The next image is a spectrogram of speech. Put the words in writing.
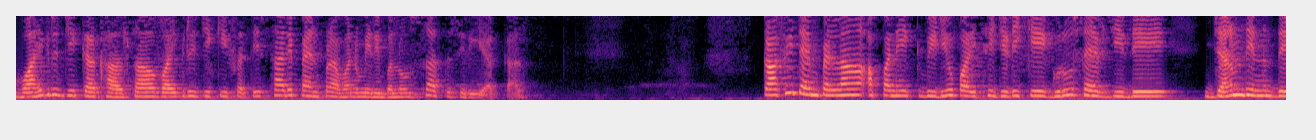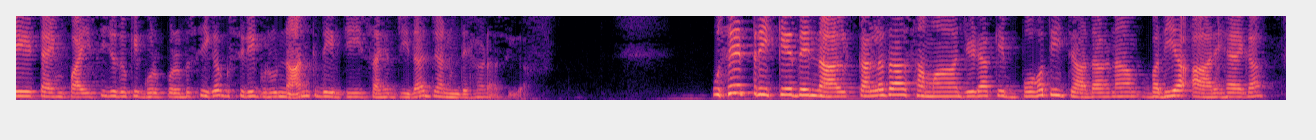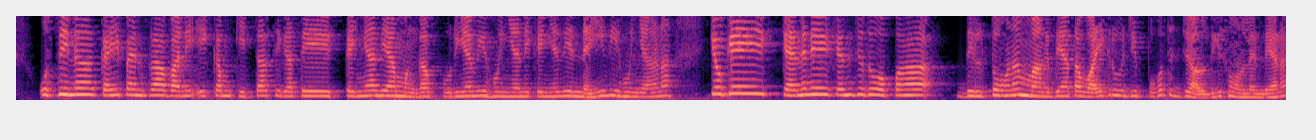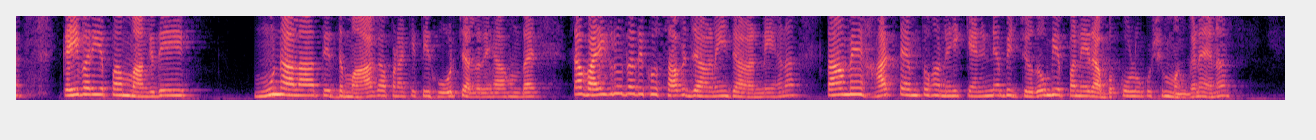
ਵਾਹਿਗੁਰੂ ਜੀ ਕਾ ਖਾਲਸਾ, ਵਾਹਿਗੁਰੂ ਜੀ ਕੀ ਫਤਿਹ। ਸਾਰੇ ਭੈਣ ਭਰਾਵਾਂ ਨੂੰ ਮੇਰੇ ਵੱਲੋਂ ਸਤਿ ਸ੍ਰੀ ਅਕਾਲ। ਕਾਫੀ ਟਾਈਮ ਪਹਿਲਾਂ ਆਪਾਂ ਨੇ ਇੱਕ ਵੀਡੀਓ ਪਾਈ ਸੀ, ਜਿਹੜੀ ਕਿ ਗੁਰੂ ਸਾਹਿਬ ਜੀ ਦੇ ਜਨਮ ਦਿਨ ਦੇ ਟਾਈਮ ਪਾਈ ਸੀ, ਜਦੋਂ ਕਿ ਗੁਰਪੁਰਬ ਸੀਗਾ। ਸ੍ਰੀ ਗੁਰੂ ਨਾਨਕ ਦੇਵ ਜੀ ਸਾਹਿਬ ਜੀ ਦਾ ਜਨਮ ਦਿਹਾੜਾ ਸੀਗਾ। ਉਸੇ ਤਰੀਕੇ ਦੇ ਨਾਲ ਕੱਲ ਦਾ ਸਮਾਂ, ਜਿਹੜਾ ਕਿ ਬਹੁਤ ਹੀ ਜ਼ਿਆਦਾ ਹਨਾ, ਵਧੀਆ ਆ ਰਿਹਾ ਹੈਗਾ। ਉਸ ਦਿਨ ਕਈ ਭੈਣ ਭਰਾਵਾਂ ਨੇ ਇਹ ਕੰਮ ਕੀਤਾ ਸੀਗਾ ਤੇ ਕਈਆਂ ਦੀਆਂ ਮੰਗਾਂ ਪੂਰੀਆਂ ਵੀ ਹੋਈਆਂ ਨੇ, ਕਈਆਂ ਦੀਆਂ ਨਹੀਂ ਵੀ ਹੋਈਆਂ, ਹਨਾ? ਕਿਉਂਕਿ ਕਹਿੰਦੇ ਨੇ, ਕਹਿੰਦੇ ਜਦੋਂ ਆਪਾਂ ਦਿਲ ਤੋਂ, ਹਨਾ, ਮੰਗਦੇ ਆ ਤਾਂ ਵਾਹਿਗੁਰੂ ਜੀ ਬਹੁਤ ਜਲਦੀ ਸੁਣ ਲੈਂਦੇ ਆ ਨਾ ਕਈ ਵਾਰੀ ਆਪਾਂ ਮੰਗਦੇ ਮੂੰਹ ਨਾਲਾਂ ਤੇ ਦਿਮਾਗ ਆਪਣਾ ਕਿਤੇ ਹੋਰ ਚੱਲ ਰਿਹਾ ਹੁੰਦਾ ਹੈ, ਤਾਂ ਵਾਹਿਗੁਰੂ ਦਾ ਦੇਖੋ ਸਭ ਜਾਣੇ ਹੀ ਜਾਣਨੇ ਹਨਾ? ਤਾਂ ਮੈਂ ਹਰ ਟਾਈਮ ਤੁਹਾਨੂੰ ਇਹ ਕਹਿਣੀ ਆ ਵੀ ਜਦੋਂ ਵੀ ਆਪਾਂ ਨੇ ਰੱਬ ਕੋਲੋਂ ਕੁਝ ਮੰਗਣਾ ਹੈ ਨਾ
